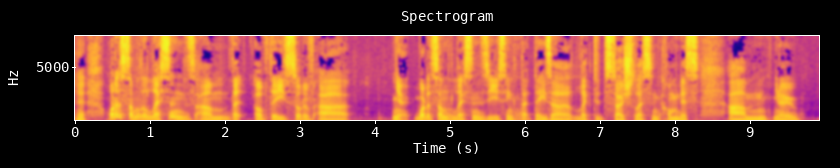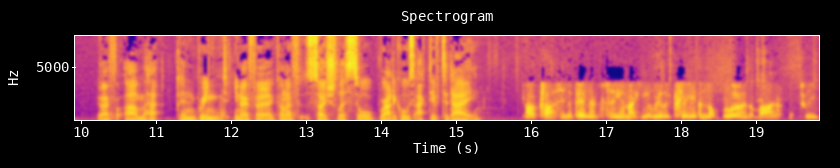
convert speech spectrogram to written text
Yeah. What are some of the lessons um, that of these sort of uh, you know, what are some of the lessons you think that these elected socialists and communists, um, you know, um, ha- can bring, you know, for kind of socialists or radicals active today? Oh, class independence, you know, making it really clear and not blurring the lines between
